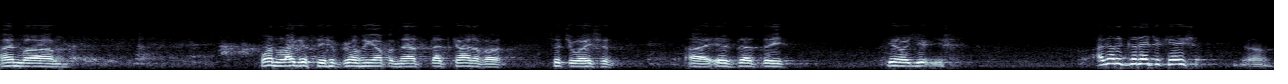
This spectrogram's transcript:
I'm um, one legacy of growing up in that that kind of a situation uh, is that the, you know, you, you, I got a good education, you know.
